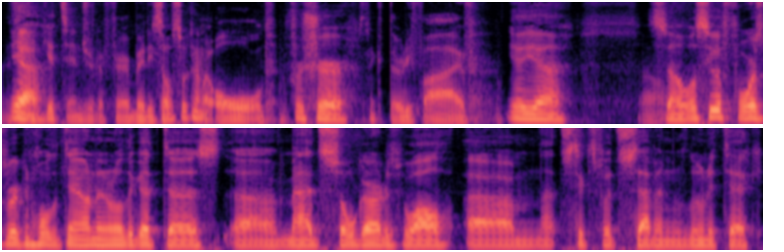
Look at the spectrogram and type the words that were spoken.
I Yeah. think he gets injured a fair bit. He's also kind of old. For sure. He's like 35. Yeah, yeah. So we'll see if Forsberg can hold it down. I know they got uh, uh, Mads Søgaard as well. Um, that six foot seven lunatic.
